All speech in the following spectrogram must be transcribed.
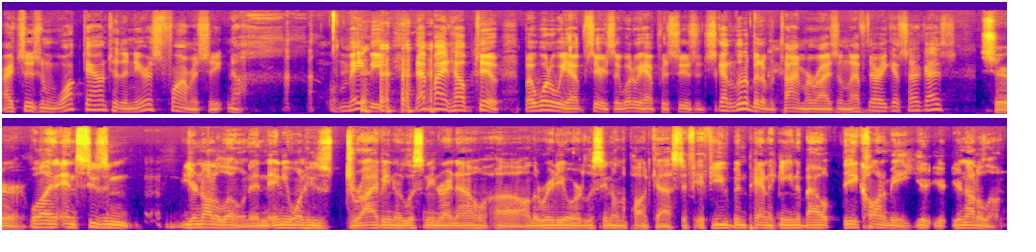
All right, Susan, walk down to the nearest pharmacy. No. well, maybe that might help too. But what do we have? Seriously, what do we have for Susan? She's got a little bit of a time horizon left there, I guess, huh, guys? Sure. Well, and, and, Susan, you're not alone. And anyone who's driving or listening right now uh, on the radio or listening on the podcast, if, if you've been panicking about the economy, you're, you're, not alone.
